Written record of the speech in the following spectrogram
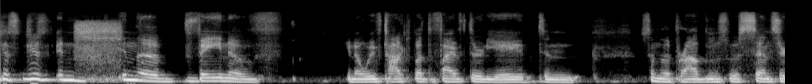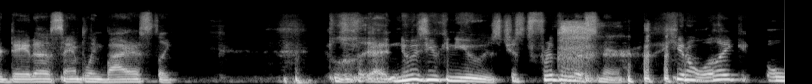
Just just in in the vein of you know, we've talked about the 538 and some of the problems with censored data, sampling bias, like news you can use just for the listener. you know, like oh,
